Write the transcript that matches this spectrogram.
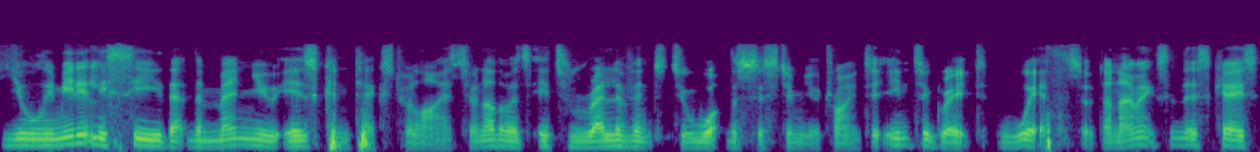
you'll immediately see that the menu is contextualized. So in other words, it's relevant to what the system you're trying to integrate with. So Dynamics in this case,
